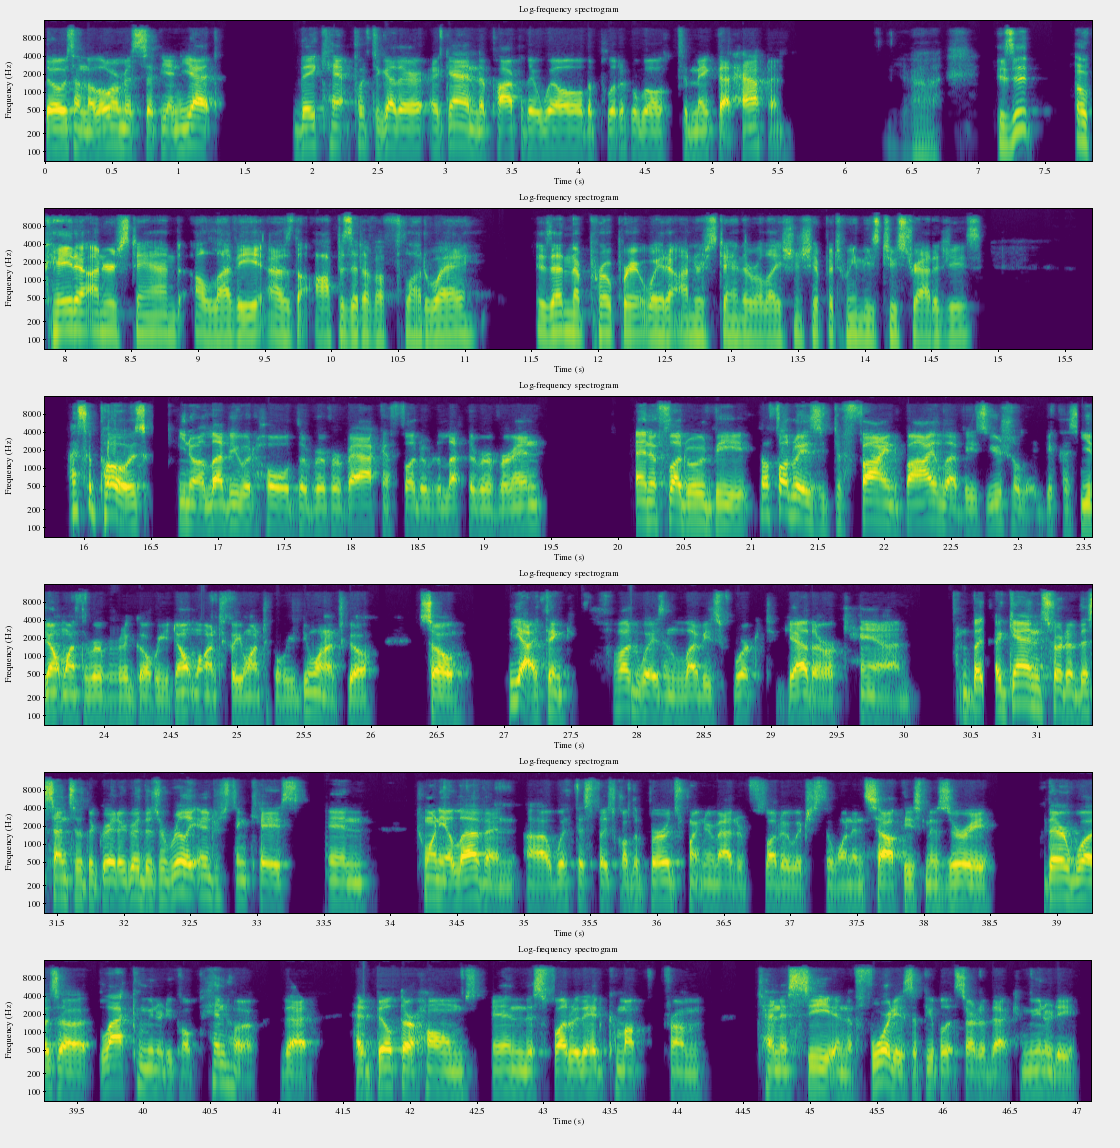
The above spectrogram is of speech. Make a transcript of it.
those on the lower Mississippi, and yet they can't put together again the popular will, the political will to make that happen. Yeah. Is it okay to understand a levee as the opposite of a floodway? Is that an appropriate way to understand the relationship between these two strategies? I suppose, you know, a levee would hold the river back, a floodway would let the river in. And a floodway would be a floodway is defined by levees usually because you don't want the river to go where you don't want it to go. You want it to go where you do want it to go. So yeah, I think floodways and levees work together or can. But again, sort of the sense of the greater good. There's a really interesting case in 2011 uh, with this place called the Birds Point New Madrid Floodway, which is the one in southeast Missouri. There was a black community called Pinhook that had built their homes in this floodway. They had come up from Tennessee in the 40s, the people that started that community.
